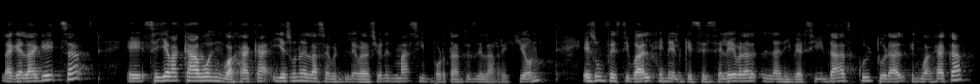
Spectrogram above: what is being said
La Guelaguetza eh, se lleva a cabo en Oaxaca y es una de las celebraciones más importantes de la región. Es un festival en el que se celebra la diversidad cultural en Oaxaca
